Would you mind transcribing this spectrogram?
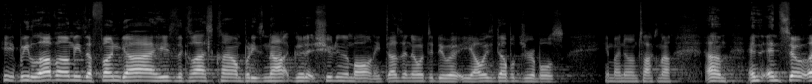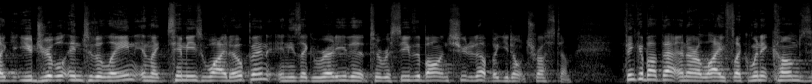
he, we love him. He's a fun guy. He's the class clown, but he's not good at shooting the ball and he doesn't know what to do it. He always double dribbles. Anybody know what I'm talking about? Um, and, and so, like, you dribble into the lane, and, like, Timmy's wide open, and he's, like, ready to, to receive the ball and shoot it up, but you don't trust him. Think about that in our life, like when it comes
